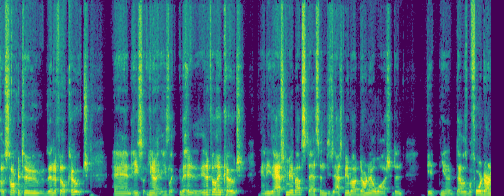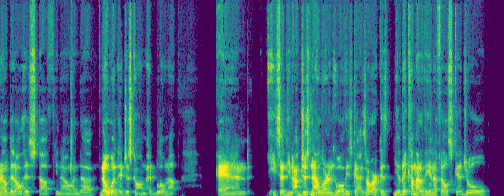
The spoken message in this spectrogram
I was talking to the NFL coach, and he's you know he's like the NFL head coach, and he's asking me about Stetson. He's asking me about Darnell Washington. You know that was before Darnell did all his stuff, you know, and uh, Nolan had just gone had blown up, and he said, you know, I'm just now learning who all these guys are because you know they come out of the NFL schedule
